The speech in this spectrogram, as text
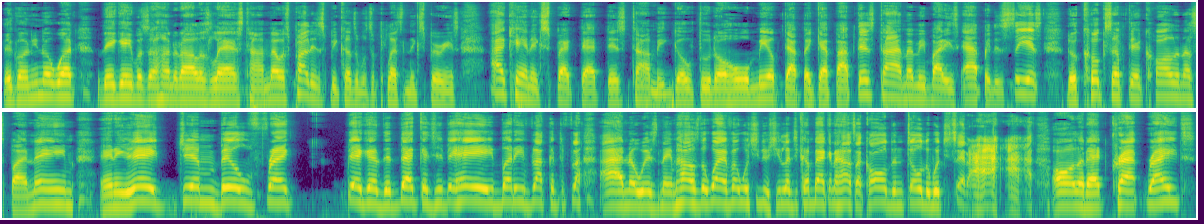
They're going, you know what? They gave us a hundred dollars last time. That was probably just because it was a pleasant experience. I can't expect that this time we go through the whole meal. This time everybody's happy to see us. The cook's up there calling us by name and he, hey, Jim, Bill, Frank, the deck hey buddy, flock to fly. I know his name. How's the wife? What you do? She let you come back in the house. I called and told her what you said. All of that crap, right?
